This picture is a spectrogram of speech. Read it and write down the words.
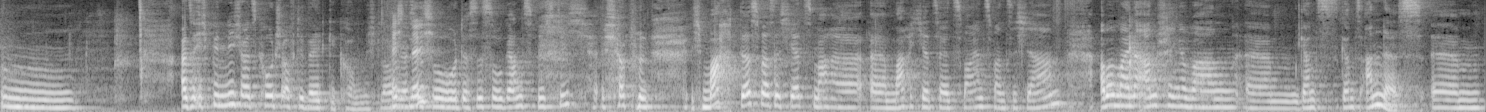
Mmh. Also ich bin nicht als Coach auf die Welt gekommen. Ich glaube, Echt das, nicht? Ist so, das ist so ganz wichtig. Ich, ich mache das, was ich jetzt mache, äh, mache ich jetzt seit 22 Jahren. Aber meine Anfänge waren ähm, ganz, ganz anders. Ähm,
